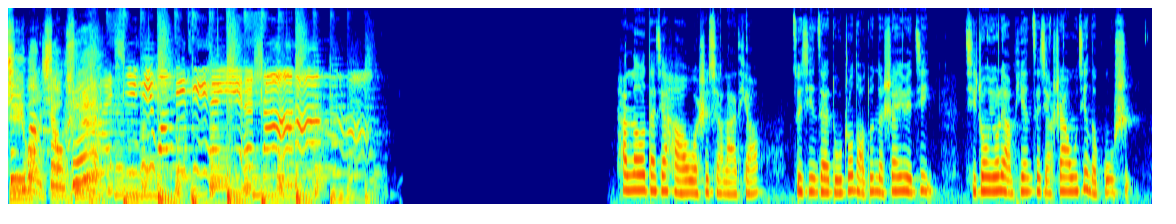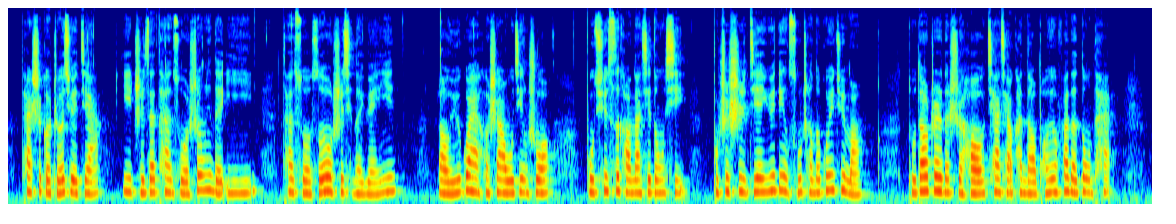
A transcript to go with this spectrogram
希望小学。Hello，大家好，我是小辣条。最近在读中岛敦的《山月记》，其中有两篇在讲沙悟净的故事。他是个哲学家，一直在探索生命的意义，探索所有事情的原因。老鱼怪和沙悟净说：“不去思考那些东西，不是世间约定俗成的规矩吗？”读到这儿的时候，恰巧看到朋友发的动态：“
